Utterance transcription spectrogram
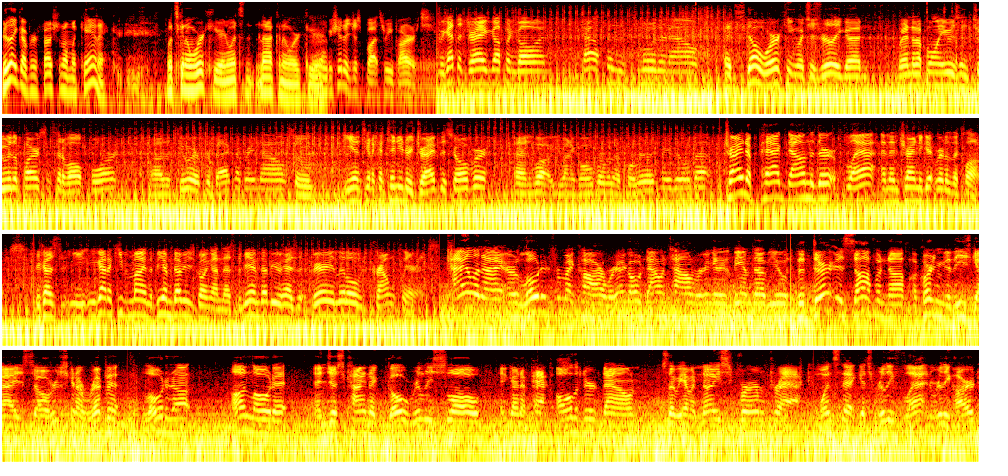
You're like a professional mechanic. What's gonna work here and what's not gonna work here? We should have just bought three parts. We got the drag up and going. Kyle says it's smoother now. It's still working, which is really good. We ended up only using two of the parts instead of all four. Uh, the two are for backup right now. So Ian's gonna continue to drive this over. And what, you wanna go over with our four wheelers maybe a little bit? Trying to pack down the dirt flat and then trying to get rid of the clumps. Because you, you gotta keep in mind the BMW is going on this. The BMW has very little ground clearance. Kyle and I are loaded for my car. We're gonna go downtown. We're gonna get the BMW. The dirt is soft enough, according to these guys. So we're just gonna rip it, load it up, unload it, and just kind of go really slow and kind of pack all the dirt down so that we have a nice firm track. Once that gets really flat and really hard,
